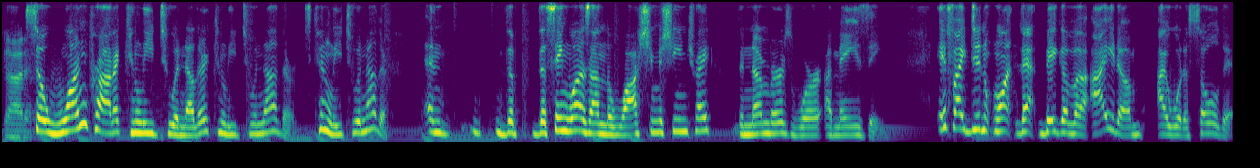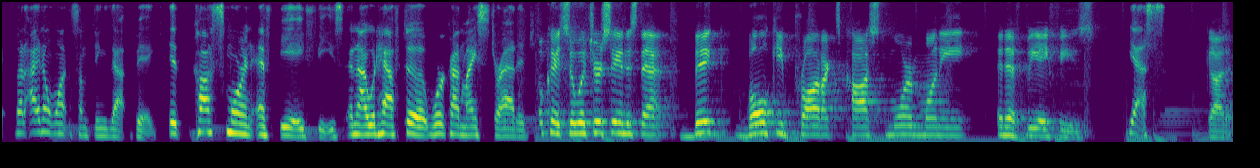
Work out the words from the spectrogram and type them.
Got it. So one product can lead to another, can lead to another, can lead to another. And the the thing was on the washing machine tray, the numbers were amazing. If I didn't want that big of an item, I would have sold it, but I don't want something that big. It costs more in FBA fees, and I would have to work on my strategy. Okay, so what you're saying is that big, bulky products cost more money in FBA fees. Yes. Got it.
